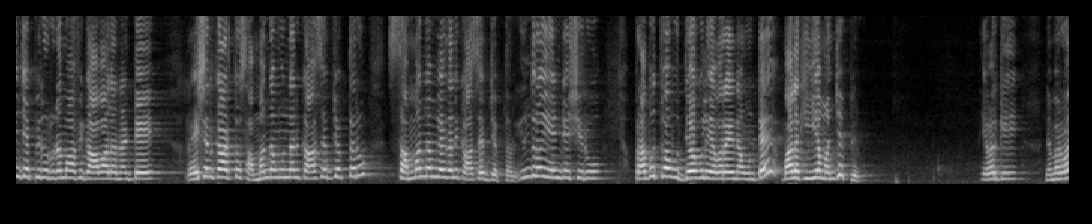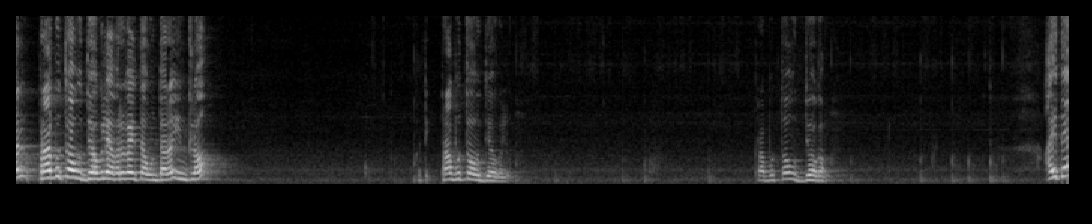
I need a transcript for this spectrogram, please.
ఏం చెప్పారు రుణమాఫీ కావాలనంటే రేషన్ కార్డుతో సంబంధం ఉందని కాసేపు చెప్తారు సంబంధం లేదని కాసేపు చెప్తారు. ఇందులో ఏం చేసిరు ప్రభుత్వ ఉద్యోగులు ఎవరైనా ఉంటే వాళ్ళకి ఇయ్యమని చెప్పారు ఎవరికి? నెంబర్ వన్ ప్రభుత్వ ఉద్యోగులు ఎవరివైతే ఉంటారో ఇంట్లో ఒకటి ప్రభుత్వ ఉద్యోగులు. ప్రభుత్వ ఉద్యోగం. అయితే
